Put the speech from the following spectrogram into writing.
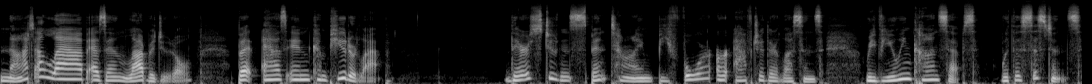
Not a lab as in labradoodle, but as in computer lab. Their students spent time before or after their lessons reviewing concepts with assistance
